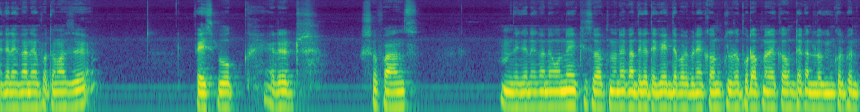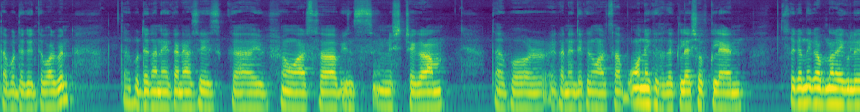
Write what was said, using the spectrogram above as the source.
এখানে এখানে প্রথম আছে ফেসবুক এডেড সোফান্স দেখেন এখানে অনেক কিছু আপনারা এখান থেকে দেখে নিতে পারবেন। অ্যাকাউন্ট খোলার পর আপনার অ্যাকাউন্ট এখানে লগ ইন করবেন, তারপর দেখে নিতে পারবেন। তারপর এখানে এখানে আছে স্কাইপ হোয়াটসঅ্যাপ ইনস্টাগ্রাম তারপর এখানে দেখেন হোয়াটসঅ্যাপ অনেক কিছু আছে। ক্ল্যাশ অফ ক্ল্যান সেখান থেকে আপনারা এগুলি,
